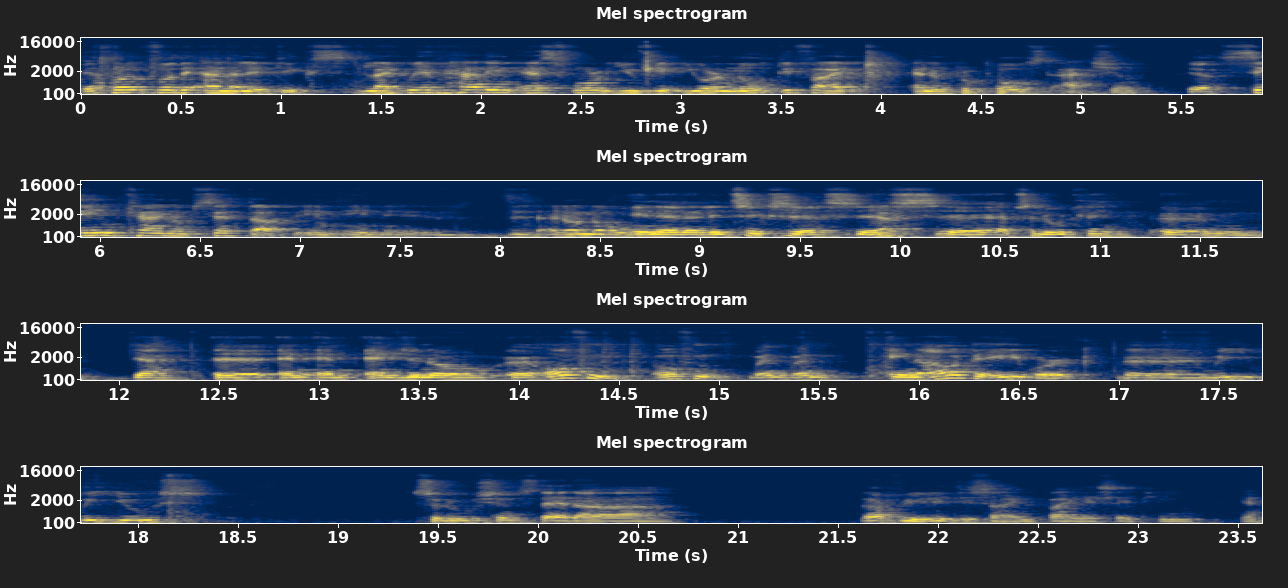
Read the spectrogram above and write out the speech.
Yeah. for, for the analytics. Like we have had in S4, you get you are notified and a proposed action. Yeah. Same kind of setup in in I don't know. In analytics, yes, yes, uh, absolutely. Um, yeah, uh, and and and you know, uh, often, often when when in our daily work, uh, we we use solutions that are not really designed by SAP. yeah.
